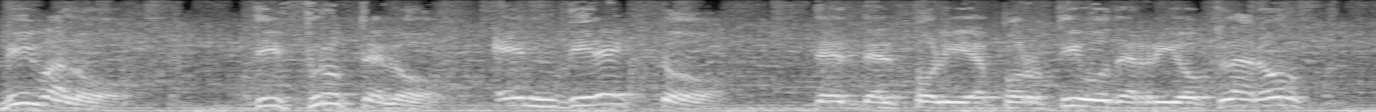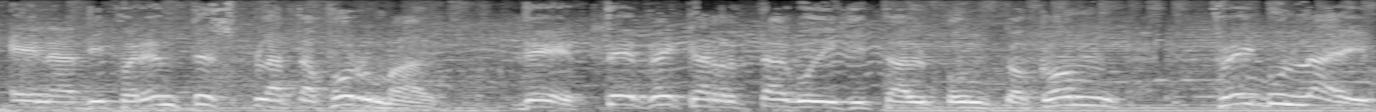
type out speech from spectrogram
Vívalo, disfrútelo en directo desde el Polideportivo de Río Claro en las diferentes plataformas de tvcartagodigital.com, Facebook Live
